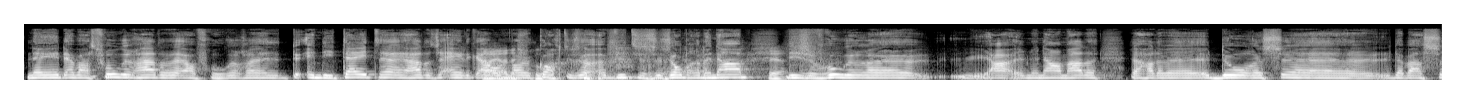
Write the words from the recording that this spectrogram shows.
Nee, dat was vroeger hadden we, of vroeger, eh, in die tijd eh, hadden ze eigenlijk Ah ja, allemaal, kochten ze, eh, bieden ze zomaar een naam Ja. die ze vroeger, ja, een naam hadden. Daar hadden we Doris, dat was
